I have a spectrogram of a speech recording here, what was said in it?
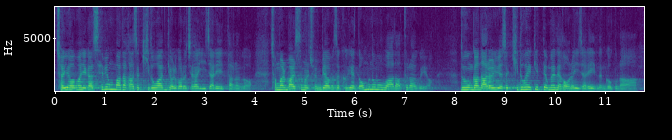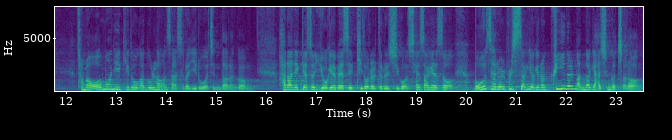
저희 어머니가 새벽마다 가서 기도한 결과로 제가 이 자리에 있다는 거. 정말 말씀을 준비하면서 그게 너무너무 와닿더라고요. 누군가 나를 위해서 기도했기 때문에 내가 오늘 이 자리에 있는 거구나. 정말 어머니 기도가 놀라운 사실을 이루어진다는 것. 하나님께서 요게벳의 기도를 들으시고 세상에서 모세를 불쌍히 여기는 귀인을 만나게 하신 것처럼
